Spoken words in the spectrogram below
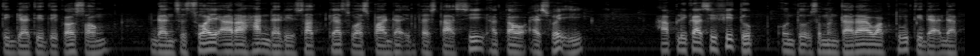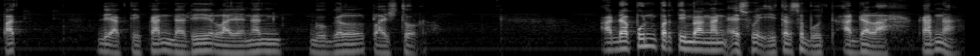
3.0 dan sesuai arahan dari Satgas Waspada Investasi atau SWI, aplikasi VTube untuk sementara waktu tidak dapat diaktifkan dari layanan Google Play Store. Adapun pertimbangan SWI tersebut adalah karena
